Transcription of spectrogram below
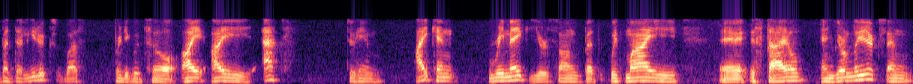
but the lyrics was pretty good. So I I asked to him, I can remake your song, but with my uh, style and your lyrics, and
